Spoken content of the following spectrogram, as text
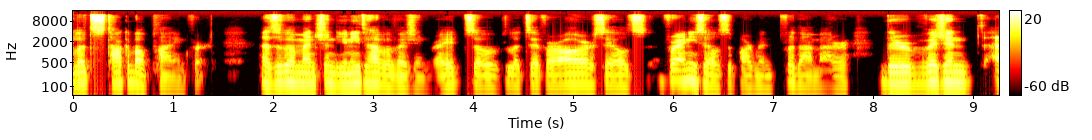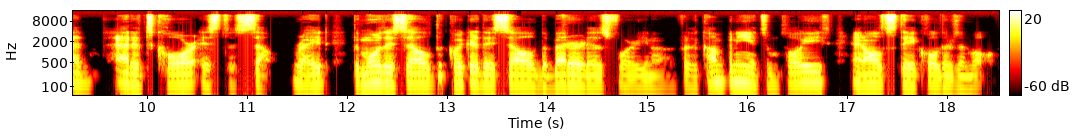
let's talk about planning first. As I mentioned, you need to have a vision, right? So let's say for our sales, for any sales department for that matter, their vision at, at its core is to sell, right? The more they sell, the quicker they sell, the better it is for, you know, for the company, its employees, and all stakeholders involved.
